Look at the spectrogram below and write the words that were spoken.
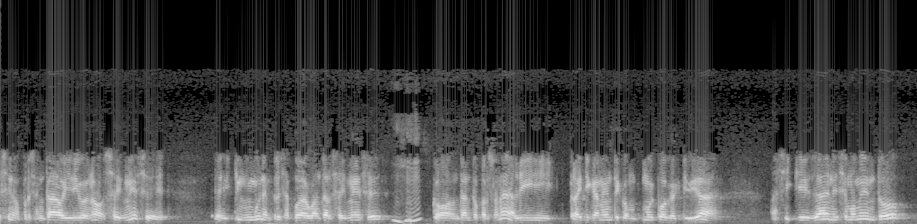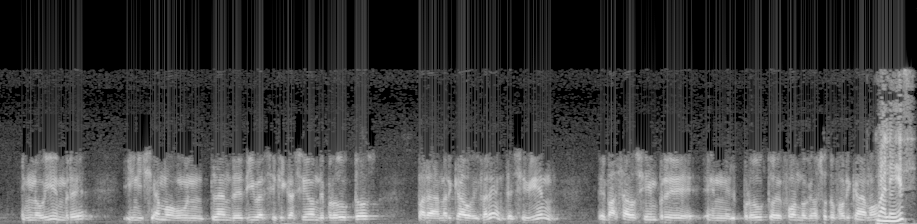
que se nos presentaba y digo, no, seis meses, eh, que ninguna empresa puede aguantar seis meses con tanto personal y prácticamente con muy poca actividad. Así que ya en ese momento, en noviembre, iniciamos un plan de diversificación de productos para mercados diferentes. Si bien basado siempre en el producto de fondo que nosotros fabricamos ¿Cuál es?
